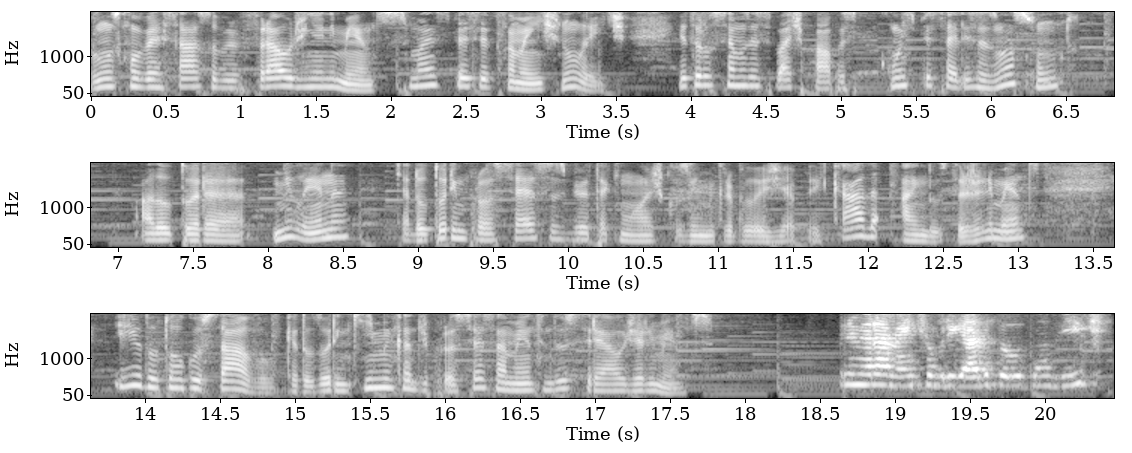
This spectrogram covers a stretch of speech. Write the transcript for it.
vamos conversar sobre fraude em alimentos, mais especificamente no leite, e trouxemos esse bate-papo com especialistas no assunto, a doutora Milena, que é doutora em processos biotecnológicos em microbiologia aplicada à indústria de alimentos, e o Dr. Gustavo, que é doutor em química de processamento industrial de alimentos. Primeiramente, obrigado pelo convite.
